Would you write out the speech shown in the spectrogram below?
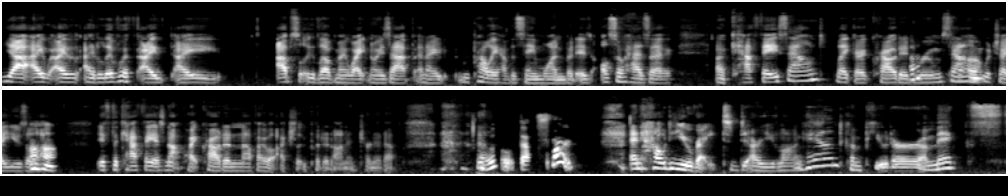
yeah, I, I I live with I I absolutely love my white noise app, and I we probably have the same one, but it also has a a cafe sound, like a crowded room sound, which I use a lot. Uh-huh. If the cafe is not quite crowded enough, I will actually put it on and turn it up. Oh, that's smart. And how do you write? Are you longhand, computer, a mix?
